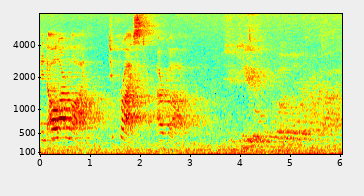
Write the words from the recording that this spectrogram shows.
and all our life to Christ our God. To you, O Lord our God.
